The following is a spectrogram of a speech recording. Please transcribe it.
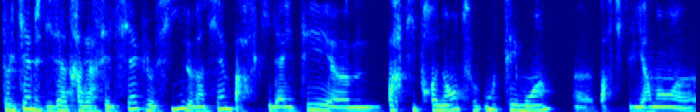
Tolkien, je disais, a traversé le siècle aussi, le 20e, parce qu'il a été partie prenante ou témoin particulièrement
